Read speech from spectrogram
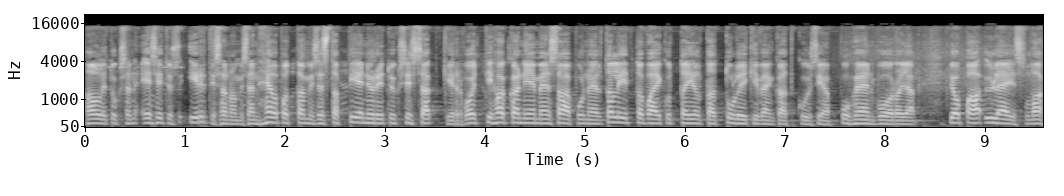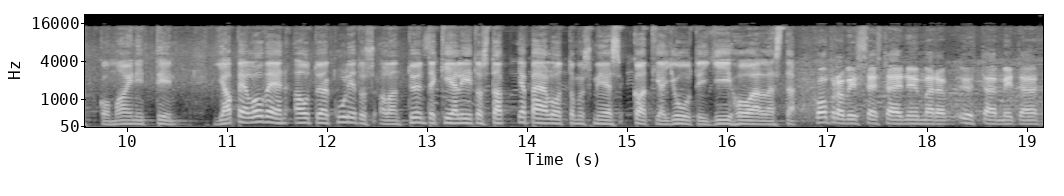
Hallituksen esitys irtisanomisen helpottamisesta pienyrityksissä kirvoitti Hakaniemen saapuneilta liittovaikuttajilta tulikiven katkuisia puheenvuoroja. Jopa yleislakko mainittiin. Jape Loveen auto- ja kuljetusalan työntekijäliitosta ja pääluottamusmies Katja Juuti JHLstä. Kompromisseista en ymmärrä yhtään mitään.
